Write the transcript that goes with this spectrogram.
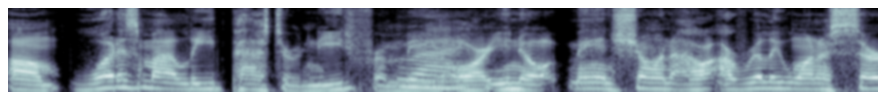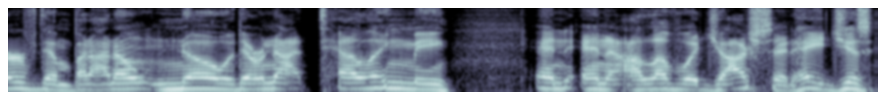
um, what does my lead pastor need from me? Right. Or, you know, man, Shawn, I, I really want to serve them, but I don't know. They're not telling me. And, and I love what Josh said. Hey, just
